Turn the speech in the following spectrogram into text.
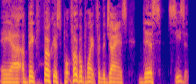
a, uh, a big focus focal point for the Giants this season.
